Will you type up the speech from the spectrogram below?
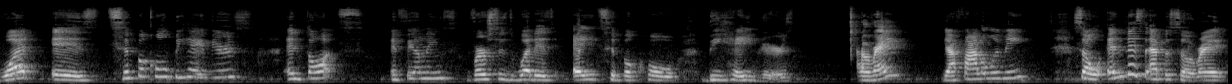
what is typical behaviors and thoughts and feelings versus what is atypical behaviors. All right? Y'all following me? So, in this episode, right,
